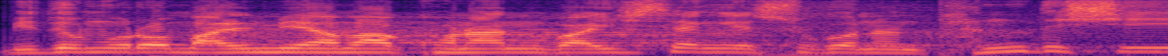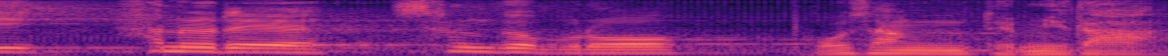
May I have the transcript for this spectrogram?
믿음으로 말미암아 고난과 희생의 수고는 반드시 하늘의 상급으로 보상됩니다.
